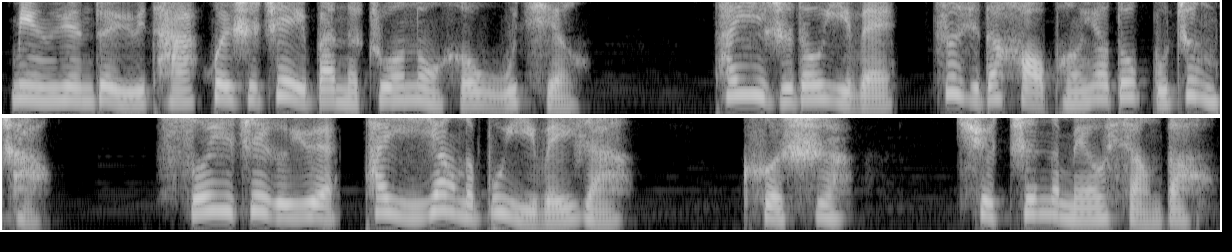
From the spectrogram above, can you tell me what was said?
命运对于她会是这般的捉弄和无情。他一直都以为自己的好朋友都不正常，所以这个月他一样的不以为然。可是，却真的没有想到。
